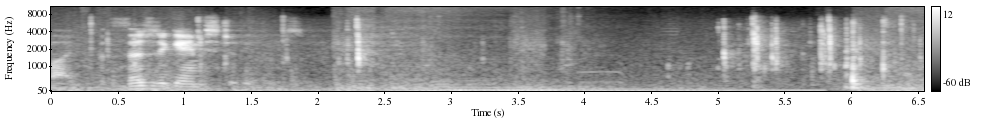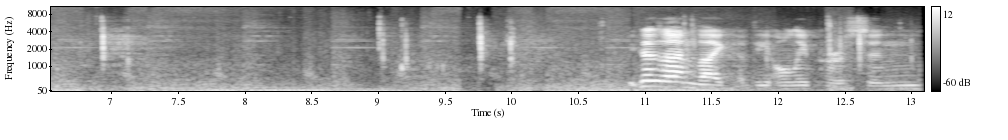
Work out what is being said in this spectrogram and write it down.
by Bethesda Game Studios. Because I'm like the only person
